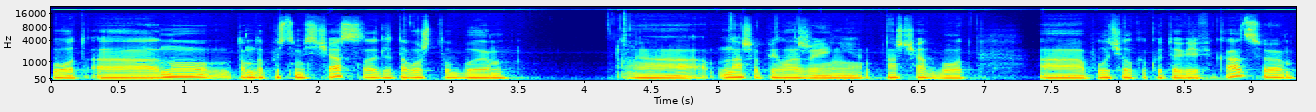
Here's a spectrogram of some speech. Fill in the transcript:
Вот. А, ну, там, допустим, сейчас для того, чтобы а, наше приложение, наш чат-бот а, получил какую-то верификацию,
